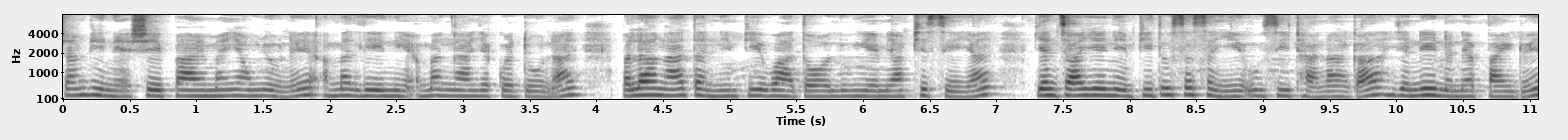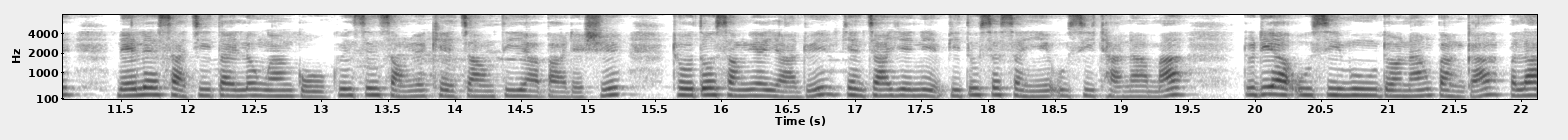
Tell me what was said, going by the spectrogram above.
ရှမ်းပြည်နယ်ရှေ့ပိုင်းမန်းယောင်မြို့နယ်အမတ်လေးနှင့်အမတ်9ရပ်ကွက်တို့၌ဗလာ9တန်နှင့်ပြေဝသောလူငယ်များဖြစ်စေရန်ပြန်ကြားရေးနှင့်ပြည်သူ့ဆက်ဆံရေးဦးစီးဌာနကယနေ့နနက်ပိုင်းတွင်နယ်လဲစာကြီးတိုက်လုပ်ငန်းကိုကွင်းစင်းဆောင်ရွက်ခဲ့ကြောင်းသိရပါတယ်ရှင်။ထို့သောဆောင်ရွက်ရာတွင်ပြန်ကြားရေးနှင့်ပြည်သူ့ဆက်ဆံရေးဦးစီးဌာနမှဒုတိယဦးစီးမှုဒေါ်နန်းပန်ကဗလာ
